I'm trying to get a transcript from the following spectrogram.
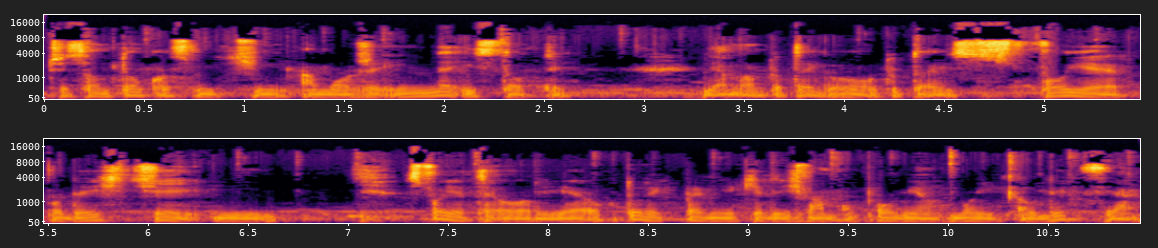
Czy są to kosmici, a może inne istoty? Ja mam do tego tutaj swoje podejście i swoje teorie, o których pewnie kiedyś Wam opowiem w moich audycjach,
